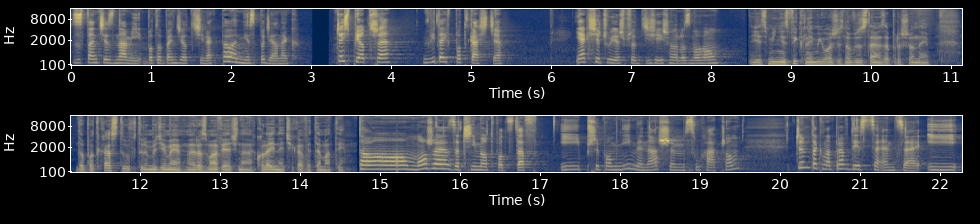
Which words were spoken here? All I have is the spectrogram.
Zostańcie z nami, bo to będzie odcinek pełen niespodzianek. Cześć Piotrze, witaj w podcaście. Jak się czujesz przed dzisiejszą rozmową? Jest mi niezwykle miło, że znowu zostałem zaproszony do podcastu, w którym będziemy rozmawiać na kolejne ciekawe tematy. To może zacznijmy od podstaw i przypomnijmy naszym słuchaczom, czym tak naprawdę jest CNC i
